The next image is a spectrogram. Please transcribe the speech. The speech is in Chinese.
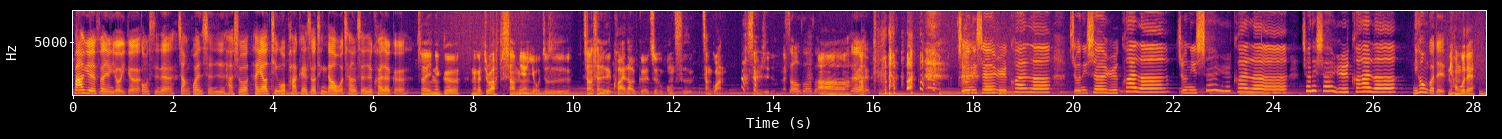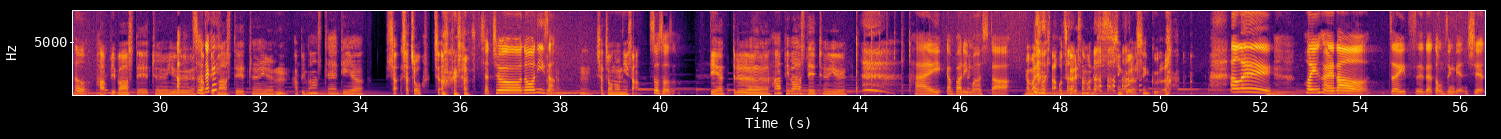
八月份有一个公司的长官生日，他说他要听我 podcast 的时候听到我唱生日快乐歌。所以那个那个 draft 上面有就是唱生日快乐歌，祝福公司长官生日那个。走走走啊！对，啊、祝你生日快乐，祝你生日快乐，祝你生日快乐，祝你生日快乐。日本语で？日本语で？嗯。Happy birthday to you. あ、それだけ？Happy birthday to you. うん。Happy birthday dear 社社长社社长のお兄さん。うん。社长のお兄さん。そうそうそう。Dear Happy birthday to you. はい、顽张りました。顽张りました。お疲れ様です。辛苦了，辛苦了。好嘞，欢迎回到这一次的东京连线。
